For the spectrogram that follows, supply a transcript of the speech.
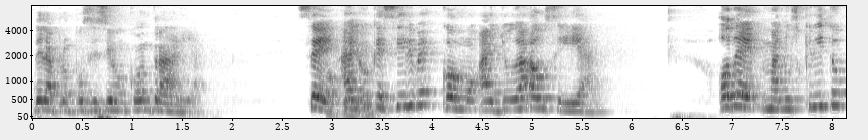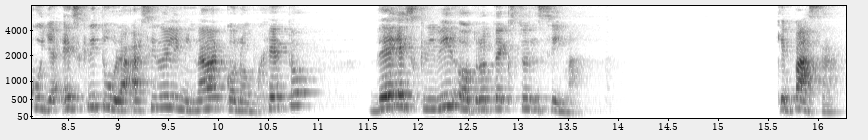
de la proposición contraria. C. Algo que sirve como ayuda auxiliar. O D. Manuscrito cuya escritura ha sido eliminada con objeto de escribir otro texto encima. ¿Qué pasa?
